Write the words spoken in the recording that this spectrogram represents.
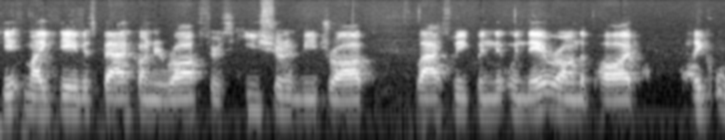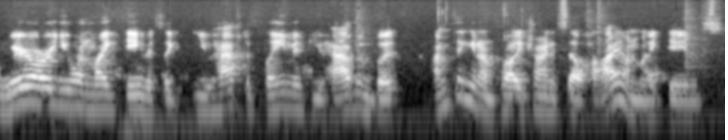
get Mike Davis back on your rosters. He shouldn't be dropped last week when when they were on the pod. Like, where are you on Mike Davis? Like, you have to play him if you have him, but I'm thinking I'm probably trying to sell high on Mike Davis.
